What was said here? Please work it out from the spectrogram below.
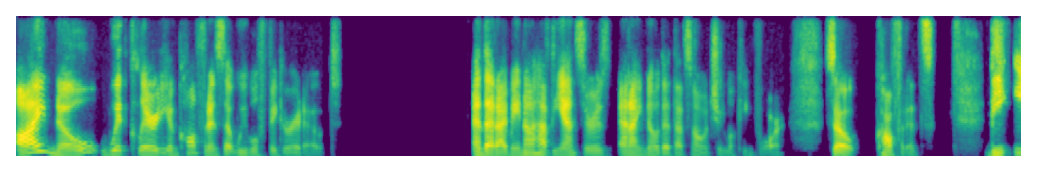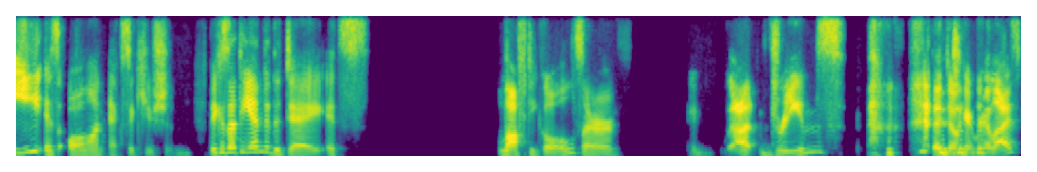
I know with clarity and confidence that we will figure it out and that I may not have the answers. And I know that that's not what you're looking for. So, confidence. The E is all on execution because at the end of the day, it's lofty goals or uh, dreams that don't get realized,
